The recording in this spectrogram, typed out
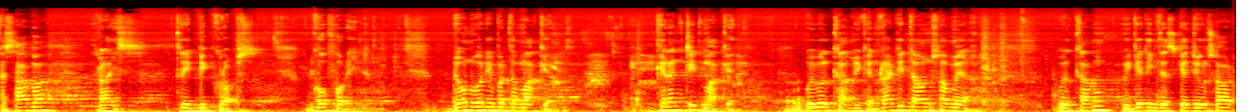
cassava, rice, three big crops. Go for it. Don't worry about the market. Guaranteed market. We will come. You can write it down somewhere will come. We're getting the schedules out.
